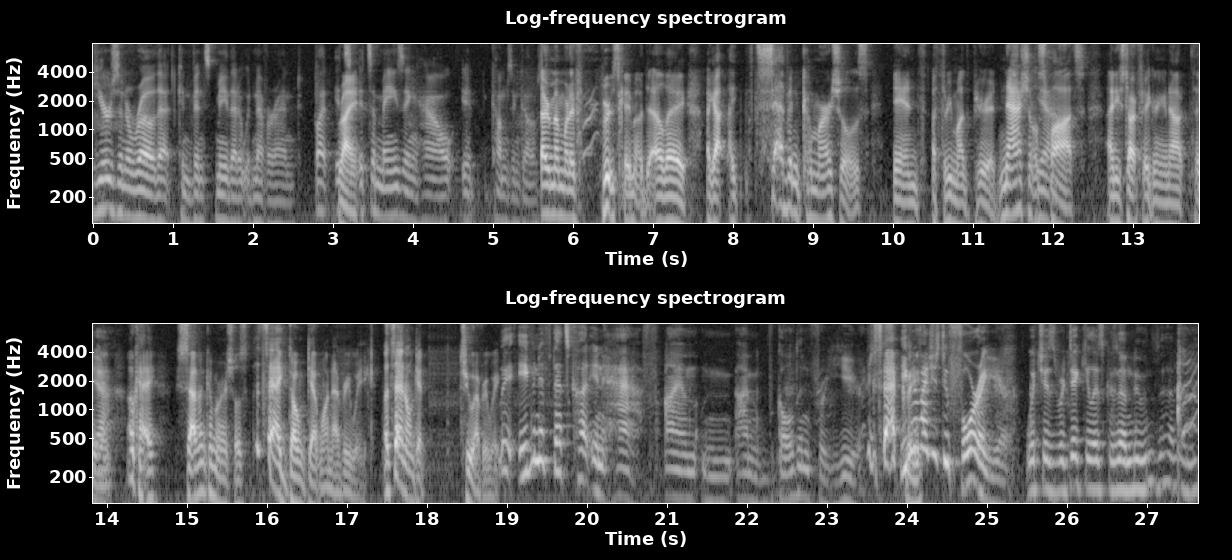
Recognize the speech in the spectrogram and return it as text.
years in a row that convinced me that it would never end. But it's, Right. it's amazing how it comes and goes. I remember when I first came out to LA, I got like seven commercials in a three month period, national Yeah. spots. And you start figuring it out, thinking, Yeah. okay, seven commercials. Let's say I don't get one every week. Let's say I don't get two every week. Even if that's cut in half, I'm I'm golden for years. Exactly. Even if I just do four a year, which is ridiculous because I'm doing seven.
